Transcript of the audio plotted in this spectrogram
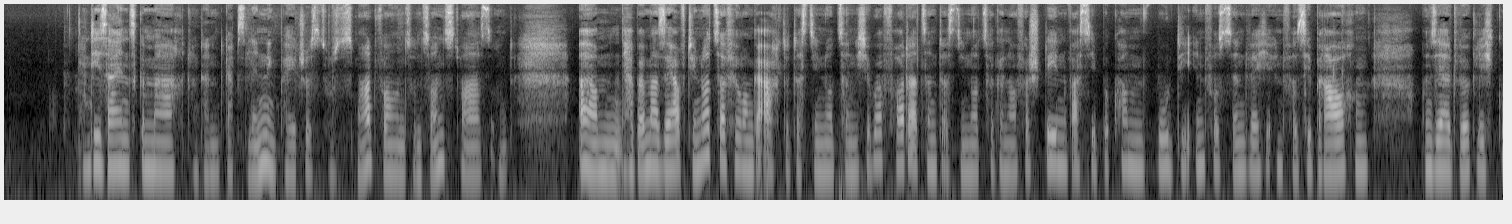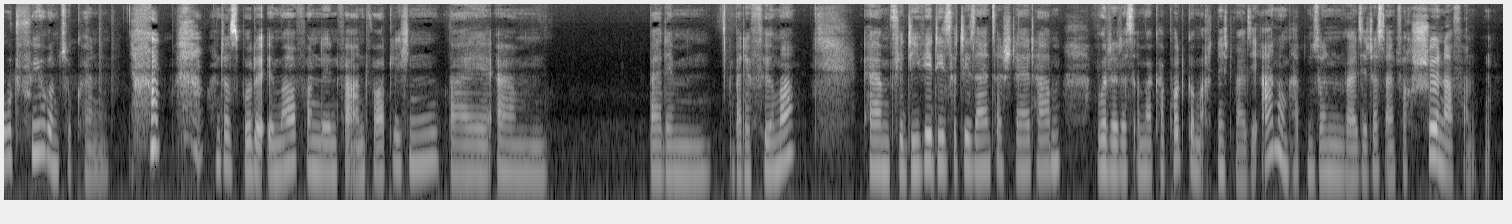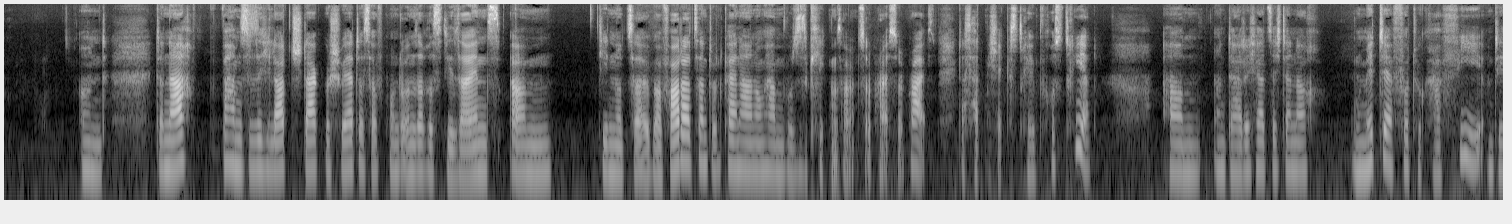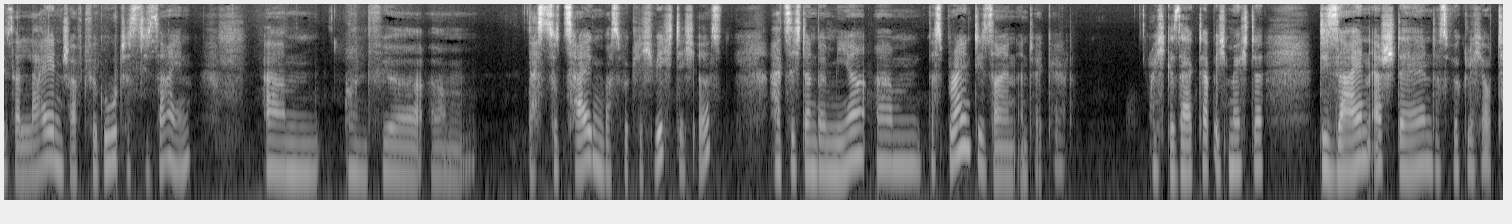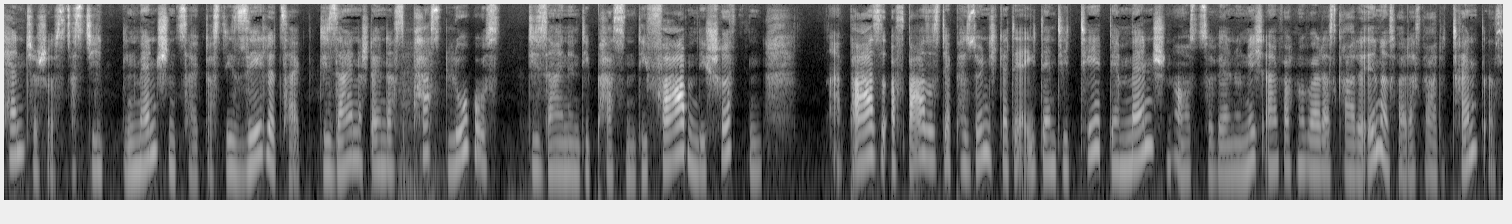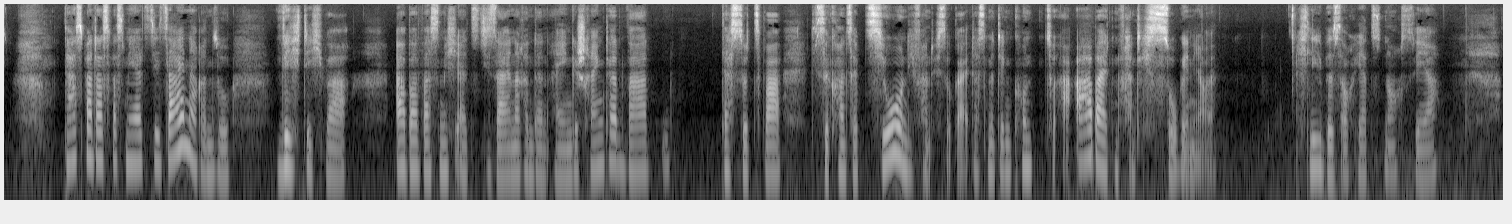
Designs gemacht und dann gab es Landingpages zu Smartphones und sonst was und ähm, habe immer sehr auf die Nutzerführung geachtet, dass die Nutzer nicht überfordert sind, dass die Nutzer genau verstehen, was sie bekommen, wo die Infos sind, welche Infos sie brauchen und sie halt wirklich gut führen zu können. und das wurde immer von den Verantwortlichen bei, ähm, bei, dem, bei der Firma ähm, für die wir diese Designs erstellt haben, wurde das immer kaputt gemacht. Nicht, weil sie Ahnung hatten, sondern weil sie das einfach schöner fanden. Und danach haben sie sich lautstark beschwert, dass aufgrund unseres Designs ähm, die Nutzer überfordert sind und keine Ahnung haben, wo sie klicken sollen. Surprise, surprise. Das hat mich extrem frustriert. Ähm, und dadurch hat sich dann auch mit der Fotografie und dieser Leidenschaft für gutes Design ähm, und für ähm, das zu zeigen, was wirklich wichtig ist, hat sich dann bei mir ähm, das Branddesign entwickelt. Wo ich gesagt habe, ich möchte Design erstellen, das wirklich authentisch ist, das die Menschen zeigt, das die Seele zeigt. Design erstellen, das passt. Logos designen, die passen. Die Farben, die Schriften, auf Basis der Persönlichkeit, der Identität der Menschen auszuwählen und nicht einfach nur, weil das gerade in ist, weil das gerade Trend ist. Das war das, was mir als Designerin so wichtig war. Aber was mich als Designerin dann eingeschränkt hat, war, dass du zwar diese Konzeption, die fand ich so geil, das mit den Kunden zu erarbeiten, fand ich so genial. Ich liebe es auch jetzt noch sehr.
